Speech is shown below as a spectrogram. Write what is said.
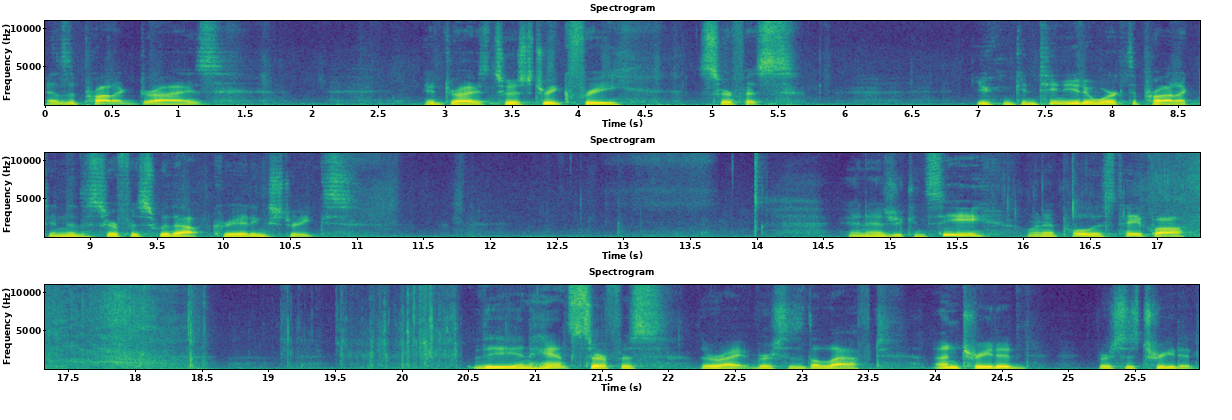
As the product dries, it dries to a streak-free surface. You can continue to work the product into the surface without creating streaks. And as you can see, when I pull this tape off, the enhanced surface, the right versus the left, untreated versus treated.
